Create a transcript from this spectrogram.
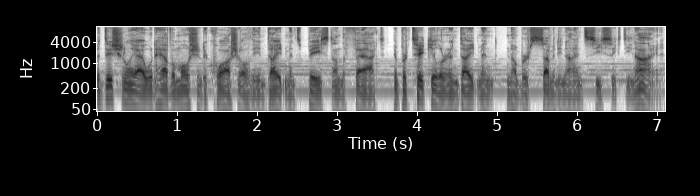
additionally, I would have a motion to quash all the indictments based on the fact, in particular, indictment number 79C69.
